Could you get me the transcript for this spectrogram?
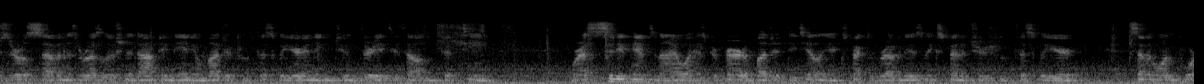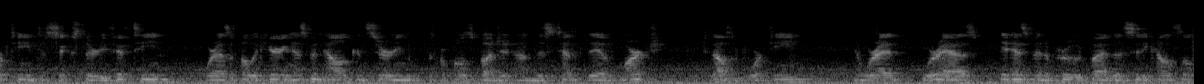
7 is a resolution adopting the annual budget for the fiscal year ending June 30, two thousand fifteen. Whereas the city of Hampton, Iowa has prepared a budget detailing expected revenues and expenditures for the fiscal year seven one fourteen to six thirty fifteen. Whereas a public hearing has been held concerning the proposed budget on this tenth day of March, two thousand fourteen. And whereas, whereas it has been approved by the city council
